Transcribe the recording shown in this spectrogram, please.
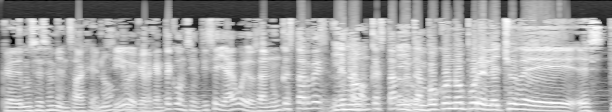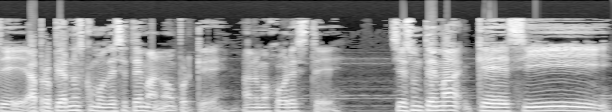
que demos ese mensaje, ¿no? Sí, güey, que la gente concientice ya, güey. O sea, nunca es tarde. Y nunca es tarde. Y tampoco no por el hecho de, este, apropiarnos como de ese tema, ¿no? Porque a lo mejor, este, si es un tema que sí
